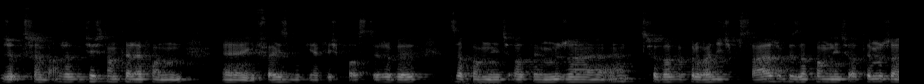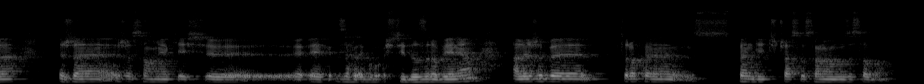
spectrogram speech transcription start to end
że trzeba, że gdzieś tam telefon e, i Facebook, i jakieś posty, żeby zapomnieć o tym, że trzeba wyprowadzić psa, żeby zapomnieć o tym, że że, że są jakieś e, zaległości do zrobienia, ale żeby trochę spędzić czasu samemu ze sobą.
